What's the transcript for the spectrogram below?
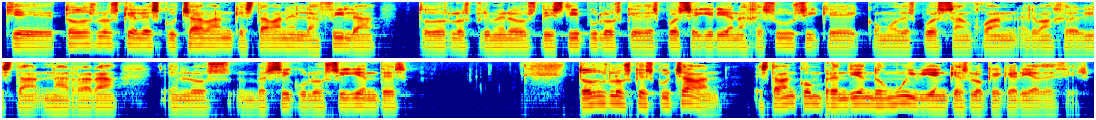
que todos los que le escuchaban, que estaban en la fila, todos los primeros discípulos que después seguirían a Jesús y que, como después San Juan el Evangelista narrará en los versículos siguientes, todos los que escuchaban estaban comprendiendo muy bien qué es lo que quería decir.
